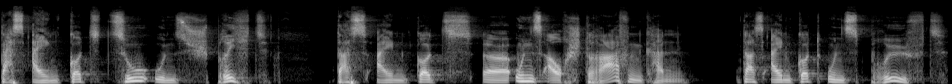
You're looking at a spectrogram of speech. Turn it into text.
dass ein Gott zu uns spricht, dass ein Gott äh, uns auch strafen kann, dass ein Gott uns prüft.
